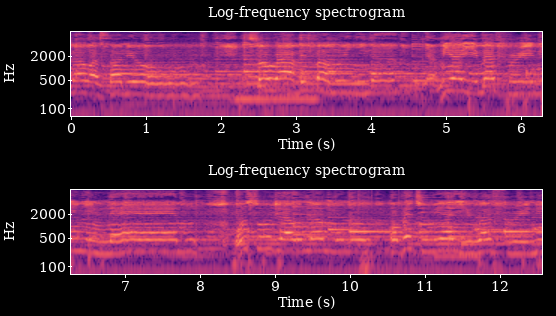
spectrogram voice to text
na wasane o sọ̀rọ̀ a mefa mu nyinaa onyame ayi mɛfiri ne nyinaa mu wo nso de a wonam mu no. Wobɛtumi ayi wafiri ne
